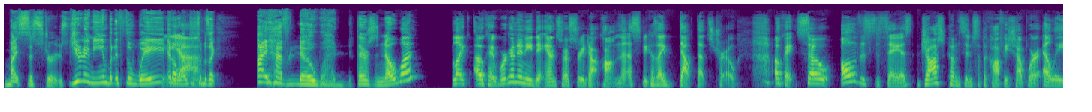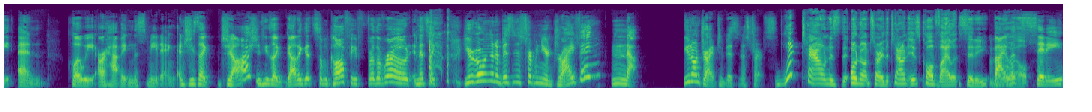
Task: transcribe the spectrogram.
my sisters." Do you know what I mean? But it's the way it Yeah. someone's like, "I have no one." There's no one? Like, okay, we're going to need to ancestry.com this because I doubt that's true. Okay, so all of this to say is Josh comes into the coffee shop where Ellie and Chloe are having this meeting. And she's like, Josh? And he's like, gotta get some coffee for the road. And it's like, you're going on a business trip and you're driving? No, you don't drive to business trips. What town is the? Oh no, I'm sorry. The town is called Violet City. Violet LOL. City.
